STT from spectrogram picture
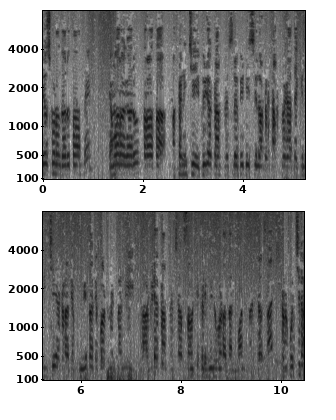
చేసుకోవడం జరుగుతూ ఉంది. ఎంఆర్ఓ గారు తర్వాత అక్కడి నుంచి వీడియో కాన్ఫరెన్స్లో BTC లో అక్కడ కలెక్టర్ గారి దగ్గర నుంచి అక్కడ మిగతా డిపార్ట్మెంట్ అన్ని వీడియో కాన్ఫరెన్స్ చేస్తా ఉంటే ఇక్కడ వీళ్ళు కూడా దాన్ని మానిటర్ చేస్తున్నారు ఇక్కడికి వచ్చిన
